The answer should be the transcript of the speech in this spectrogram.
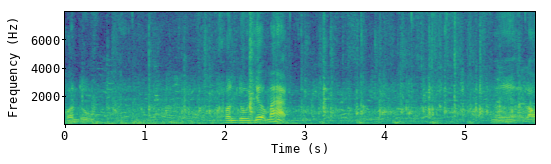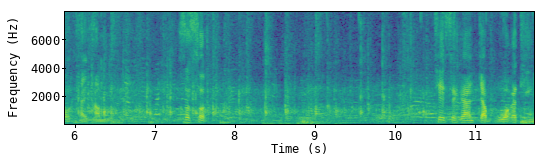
คนดู คนดูเยอะมาก นี่เราถ่ายทำสดสดๆเทศกาลจับวัวกระทิง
